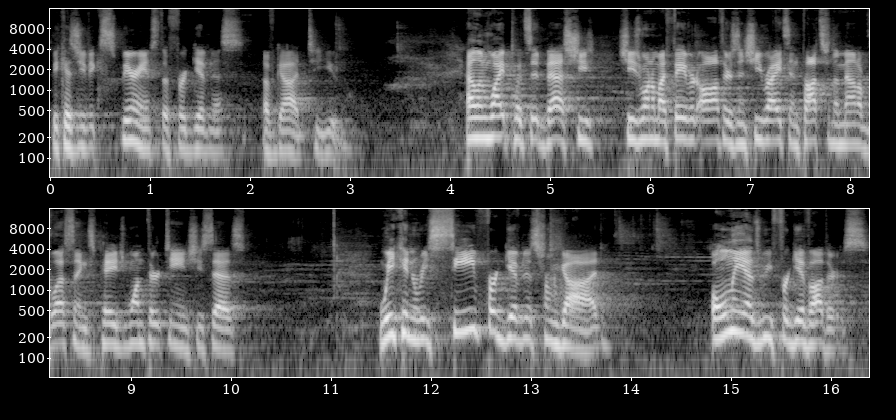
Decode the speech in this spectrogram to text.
because you've experienced the forgiveness of God to you. Ellen White puts it best. She, she's one of my favorite authors, and she writes in Thoughts from the Mount of Blessings, page 113, she says, We can receive forgiveness from God only as we forgive others.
